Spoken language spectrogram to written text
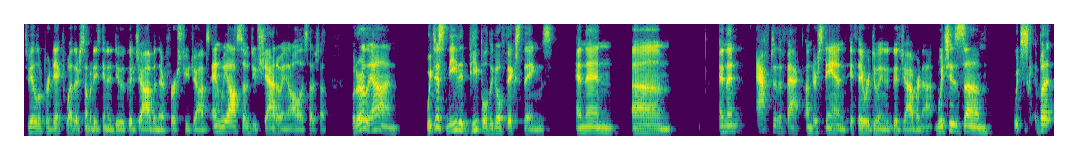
to be able to predict whether somebody's going to do a good job in their first few jobs. And we also do shadowing and all this other stuff. But early on, we just needed people to go fix things, and then um, and then after the fact understand if they were doing a good job or not which is um which is but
